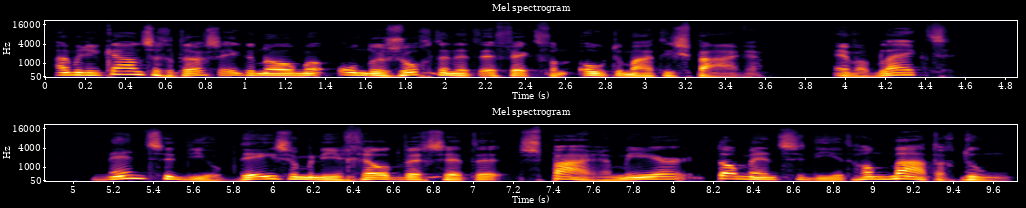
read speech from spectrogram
Amerikaanse gedragseconomen onderzochten het effect van automatisch sparen. En wat blijkt? Mensen die op deze manier geld wegzetten, sparen meer dan mensen die het handmatig doen.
